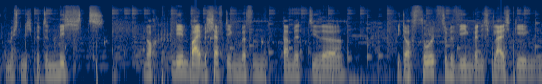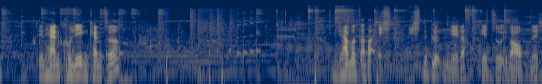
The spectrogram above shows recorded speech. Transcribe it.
Ich möchte mich bitte nicht noch nebenbei beschäftigen müssen, damit diese Eat of Souls zu besiegen, wenn ich gleich gegen den Herrn Kollegen kämpfe. Wir haben uns aber echt, echt eine blöde... Nee, das geht so überhaupt nicht.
